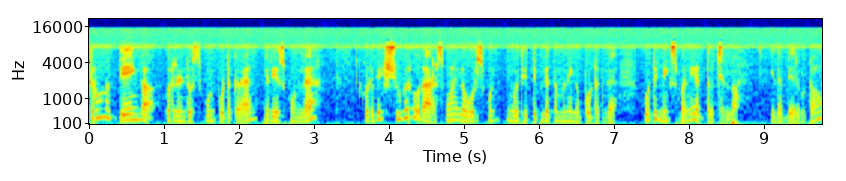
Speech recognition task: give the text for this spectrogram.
திருவண்ண தேங்காய் ஒரு ரெண்டு ஸ்பூன் போட்டுக்கிறேன். பெரிய ஸ்பூனில் கூடவே சுகர் ஒரு அரை ஸ்பூன் இல்லை ஒரு ஸ்பூன் உங்களுக்கு தித்திப்புக்கு ஏற்ற மாதிரி நீங்கள் போட்டுக்கோங்க. போட்டு மிக்ஸ் பண்ணி எடுத்து வச்சிடலாம். இது அப்படியே இருக்கட்டும்.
